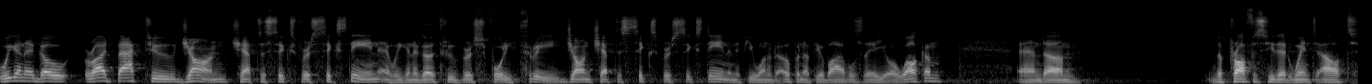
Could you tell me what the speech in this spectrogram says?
we're going to go right back to John chapter 6, verse 16, and we're going to go through verse 43. John chapter 6, verse 16. And if you wanted to open up your Bibles there, you are welcome. And um, the prophecy that went out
